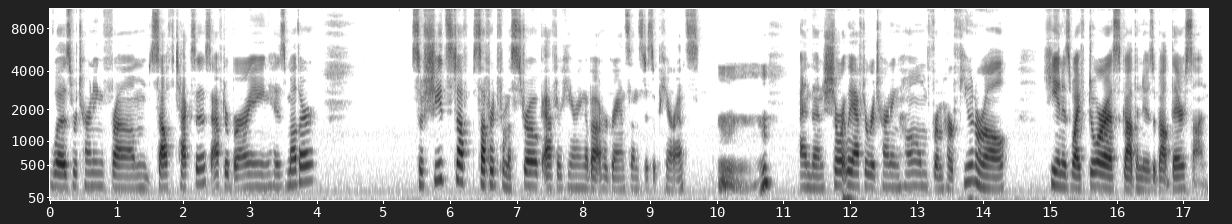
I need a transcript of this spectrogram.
was returning from South Texas after burying his mother. So she'd stuff- suffered from a stroke after hearing about her grandson's disappearance. Mm. And then shortly after returning home from her funeral, he and his wife Doris got the news about their son.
